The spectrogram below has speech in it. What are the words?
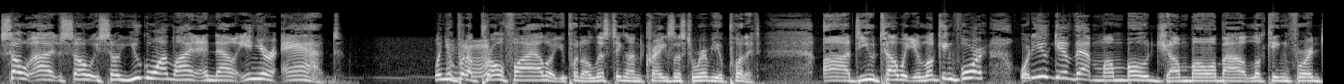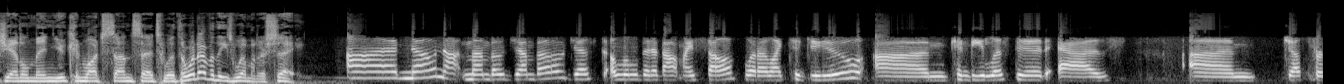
So, uh, so, so you go online, and now in your ad, when you put a profile or you put a listing on Craigslist or wherever you put it, uh, do you tell what you're looking for, or do you give that mumbo jumbo about looking for a gentleman you can watch sunsets with, or whatever these women are saying? Uh, no, not mumbo jumbo. Just a little bit about myself. What I like to do um, can be listed as um, just for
